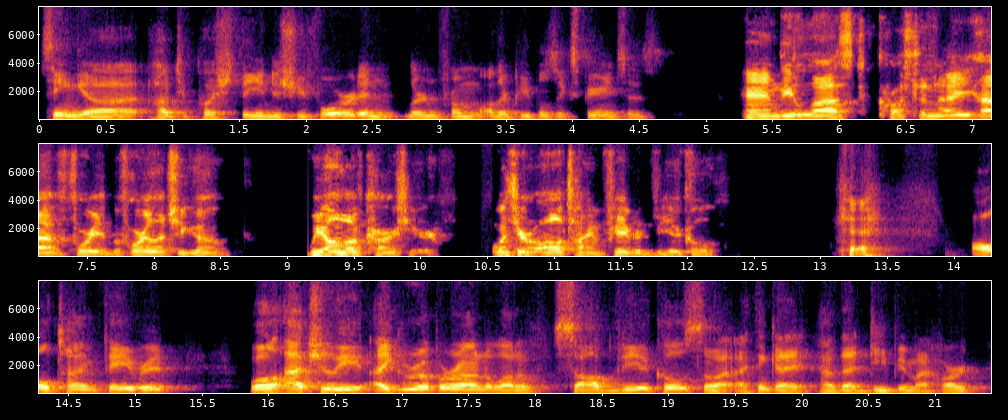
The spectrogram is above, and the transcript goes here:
seeing uh, how to push the industry forward and learn from other people's experiences. And the last question I have for you before I let you go we all love cars here. What's your all time favorite vehicle? all time favorite? Well, actually, I grew up around a lot of Saab vehicles, so I think I have that deep in my heart.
